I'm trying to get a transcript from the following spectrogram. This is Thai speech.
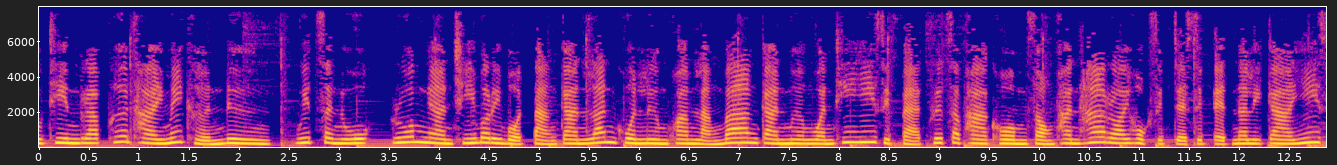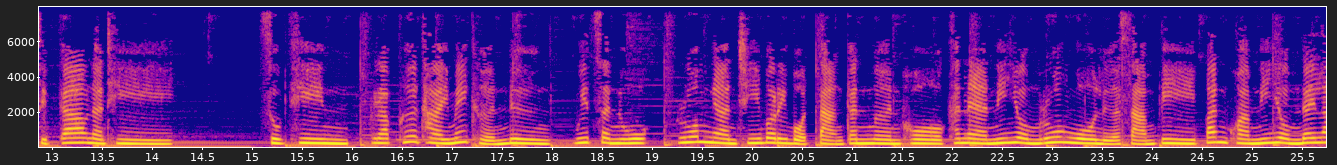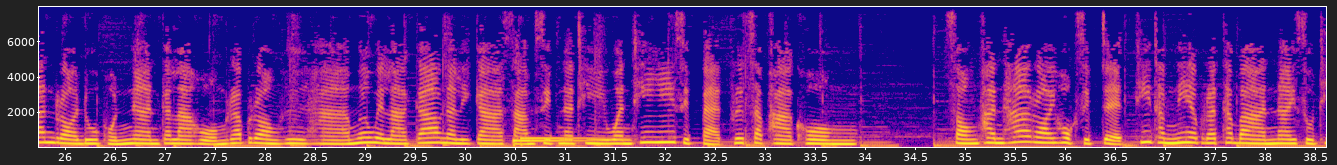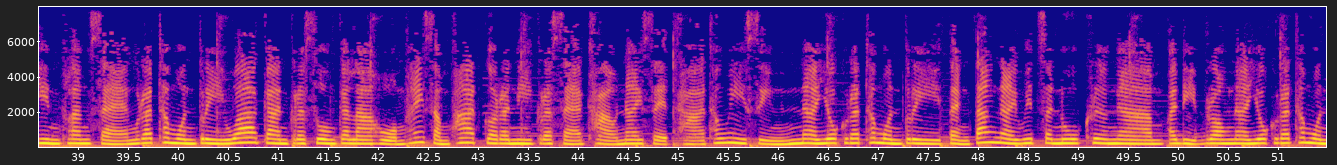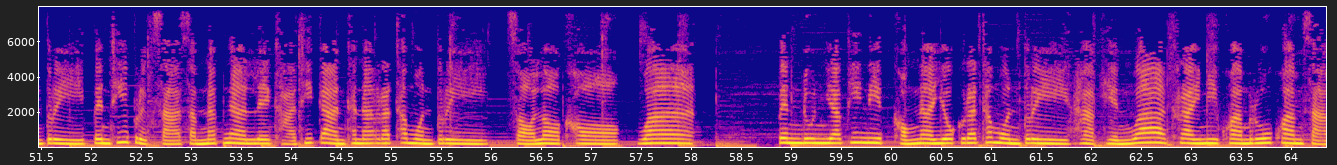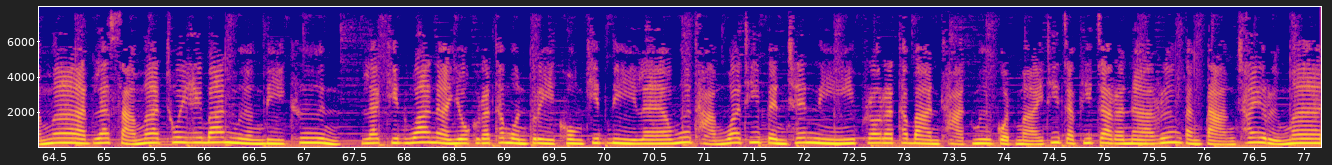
สุทินรับเพื่อไทยไม่เขินดึง วิษณุ ร่วมงานชี้บริบทต่างการลั่นควรลืมความหลังบ้างการเมืองวันที่ 28 พฤษภาคม 2567 11นาฬิกา29 นาที สุทิน รับเพื่อไทยไม่เขินดึง วิษณุ ร่วมงานชี้บริบทต่างกันเมินโพคะแนนนิยมร่วงโวเหลือ 3 ปี ปั้นความนิยมได้ลั่นรอดูผลงานกลาโหมรับรองฮือฮาเมื่อเวลา9นาฬิกา30 นาทีวันที่ 28 พฤษภาคม 2567 ที่ทำเนียบรัฐบาลนายสุทินคลังแสงรัฐมนตรีว่าการกระทรวงกลาโหมให้สัมภาษณ์กรณีกระแสข่าวนายเศรษฐาทวีสิน นายกรัฐมนตรีแต่งตั้งนายวิษณุเครืองาม อดีตรองนายกรัฐมนตรีเป็นที่ปรึกษาสำนักงานเลขาธิการคณะรัฐมนตรี สลคว่า เป็นดุลยพินิษของนายกรัฐมนตรี หากเห็นว่าใครมีความรู้ความสามารถและสามารถช่วยให้บ้านเมืองดีขึ้น และคิดว่านายกรัฐมนตรีคงคิดดีแล้วเมื่อถามว่าที่เป็นเช่นนี้ เพราะรัฐบาลขาดมือกฎหมายที่จะพิจารณาเรื่องต่างๆ ใช่หรือไม่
